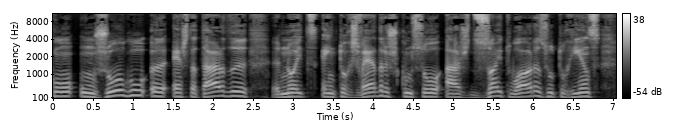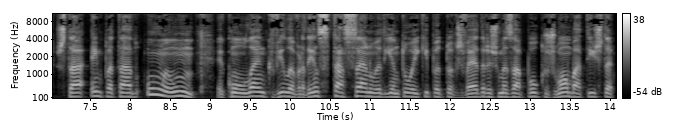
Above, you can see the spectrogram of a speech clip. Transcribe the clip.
com um jogo eh, esta tarde, noite em Torres Vedras. Começou às 18 horas. O Torriense está empatado 1 a 1 eh, com o Lanque Vila Verdense. Tassano adiantou a equipa de Torres Vedras, mas há pouco João Batista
